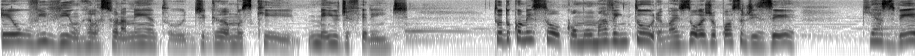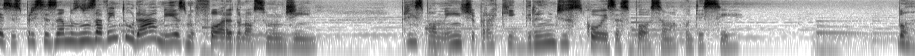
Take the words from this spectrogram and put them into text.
Eu vivi um relacionamento, digamos que meio diferente. Tudo começou como uma aventura, mas hoje eu posso dizer que às vezes precisamos nos aventurar mesmo fora do nosso mundinho principalmente para que grandes coisas possam acontecer. Bom,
